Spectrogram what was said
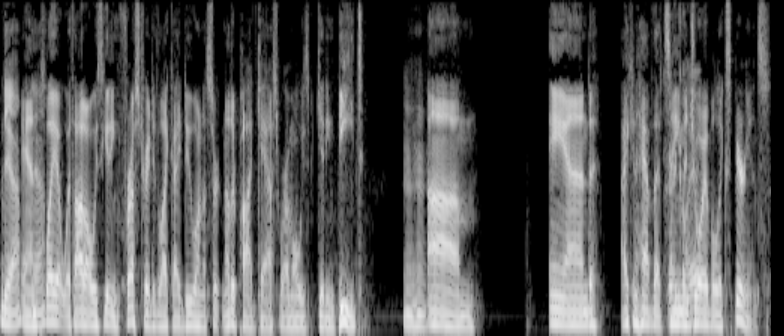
Yeah. and yeah. play it without always getting frustrated like I do on a certain other podcast where I'm always getting beat. Mhm. Um, and I can have that same enjoyable experience.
